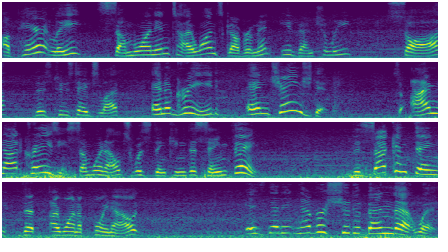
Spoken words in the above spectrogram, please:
apparently someone in Taiwan's government eventually saw this two-stage left and agreed and changed it. So I'm not crazy. Someone else was thinking the same thing. The second thing that I want to point out is that it never should have been that way.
